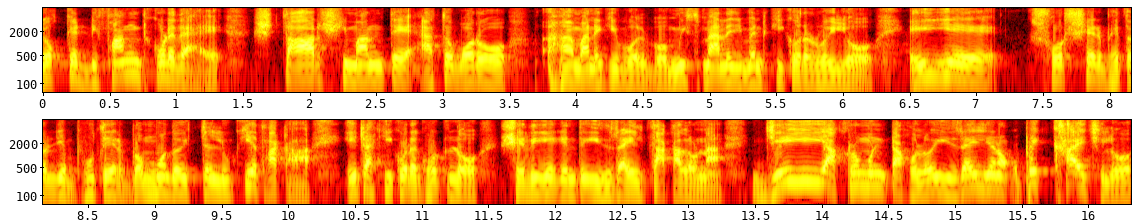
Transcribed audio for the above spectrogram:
লোককে ডিফাঙ্ক্ট করে দেয়। তার সীমান্তে এত বড় মানে কি বলব, মিসম্যানেজমেন্ট কি করে রইল? এই যে সর্ষের ভেতর যে ভূতের ব্রহ্মদৈত্যে লুকিয়ে থাকা, এটা কি করে ঘটলো? সেদিকে কিন্তু ইসরায়েল তাকালো না। যেই আক্রমণটা হলো, ইসরায়েল যেন অপেক্ষায় ছিল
